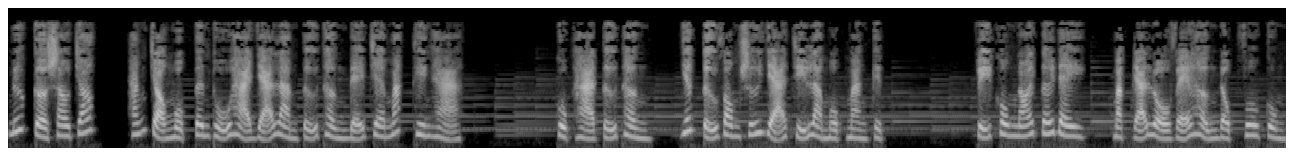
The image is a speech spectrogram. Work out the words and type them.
Nước cờ sau chót, hắn chọn một tên thủ hạ giả làm tử thần để che mắt thiên hạ. Cuộc hạ tử thần, giết tử vong sứ giả chỉ là một màn kịch. Vĩ Khôn nói tới đây, mặt gã lộ vẻ hận độc vô cùng.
